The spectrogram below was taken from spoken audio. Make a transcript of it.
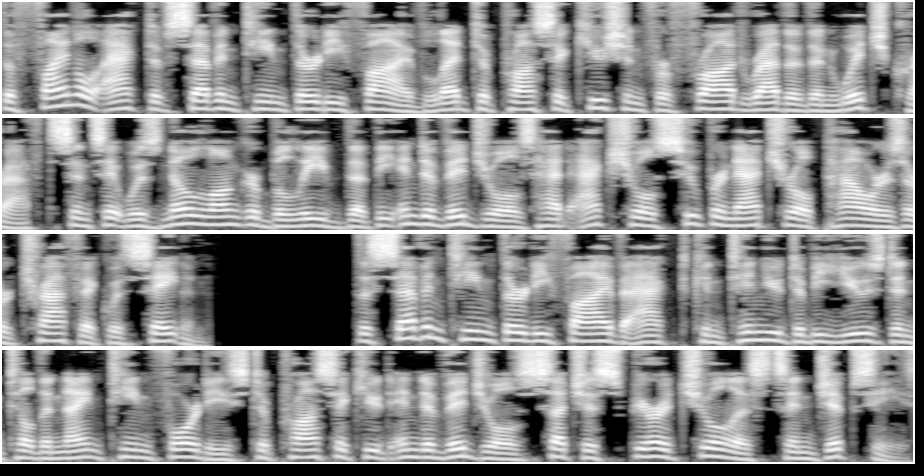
The final Act of 1735 led to prosecution for fraud rather than witchcraft since it was no longer believed that the individuals had actual supernatural powers or traffic with Satan. The 1735 Act continued to be used until the 1940s to prosecute individuals such as spiritualists and gypsies.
